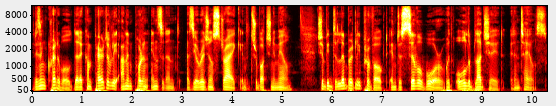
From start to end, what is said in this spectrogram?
It is incredible that a comparatively unimportant incident, as the original strike in the Trubochny mill, should be deliberately provoked into civil war with all the bloodshed it entails.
